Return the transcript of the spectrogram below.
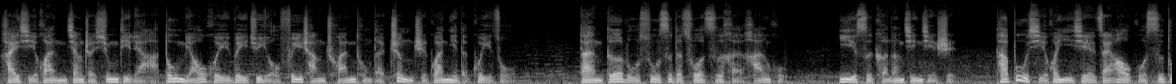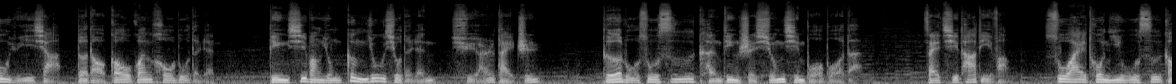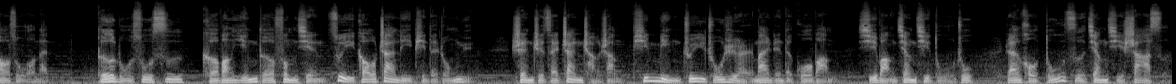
还喜欢将这兄弟俩都描绘为具有非常传统的政治观念的贵族，但德鲁苏斯的措辞很含糊，意思可能仅仅是他不喜欢一些在奥古斯都羽翼下得到高官厚禄的人，并希望用更优秀的人取而代之。德鲁苏斯肯定是雄心勃勃的。在其他地方，苏埃托尼乌斯告诉我们，德鲁苏斯渴望赢得奉献最高战利品的荣誉。甚至在战场上拼命追逐日耳曼人的国王，希望将其堵住，然后独自将其杀死。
